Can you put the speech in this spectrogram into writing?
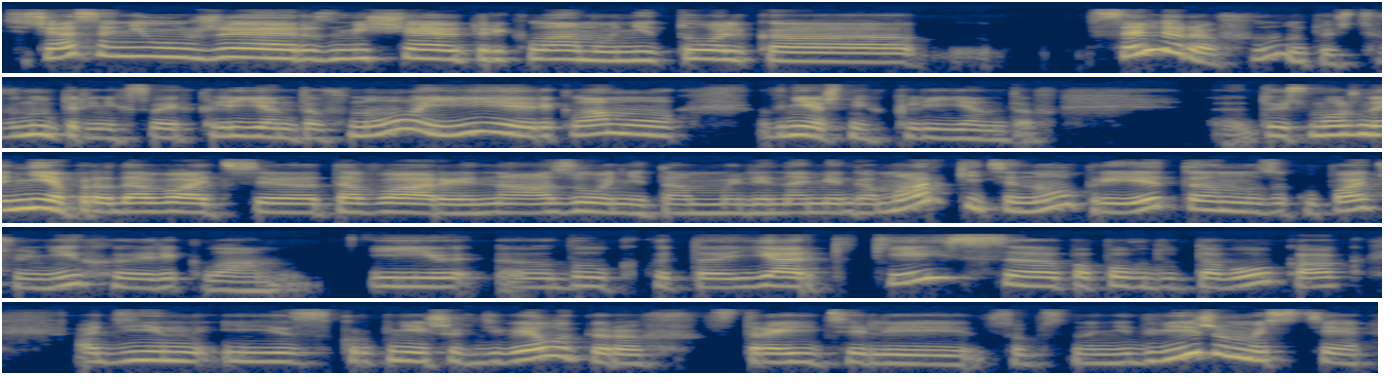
Сейчас они уже размещают рекламу не только селлеров, ну, то есть внутренних своих клиентов, но и рекламу внешних клиентов. Э, то есть можно не продавать э, товары на Озоне там, или на мегамаркете, но при этом закупать у них рекламу. И э, был какой-то яркий кейс э, по поводу того, как один из крупнейших девелоперов, строителей, собственно, недвижимости,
